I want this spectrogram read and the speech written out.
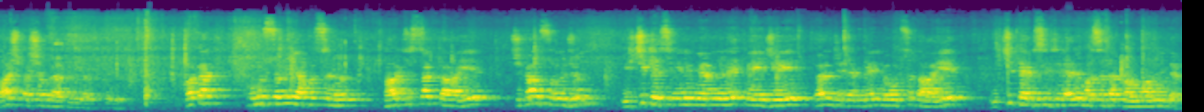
baş başa bırakılıyor dedik. Fakat komisyonun yapısını tartışsak dahi çıkan sonucun işçi kesimini memnun etmeyeceği önceden belli olsa dahi işçi temsilcileri masada kalmalıydı.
